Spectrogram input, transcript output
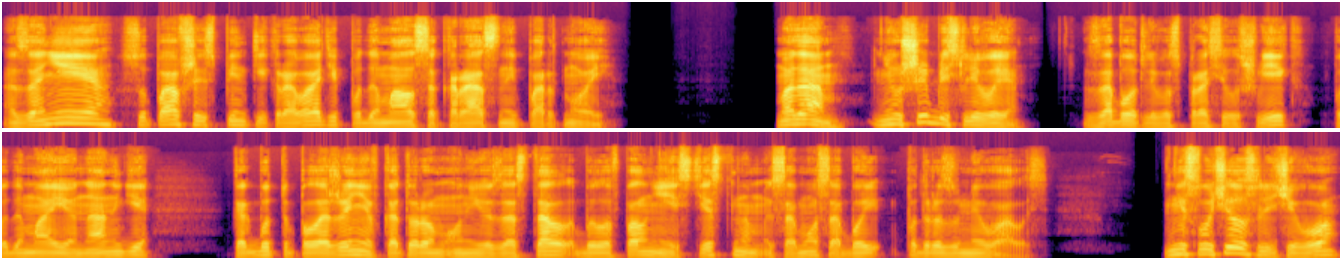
а за ней, с упавшей спинки кровати, подымался красный портной. "Мадам, не ушиблись ли вы?" заботливо спросил Швейк, поднимая ее на ноги как будто положение, в котором он ее застал, было вполне естественным и само собой подразумевалось. Не случилось ли чего?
